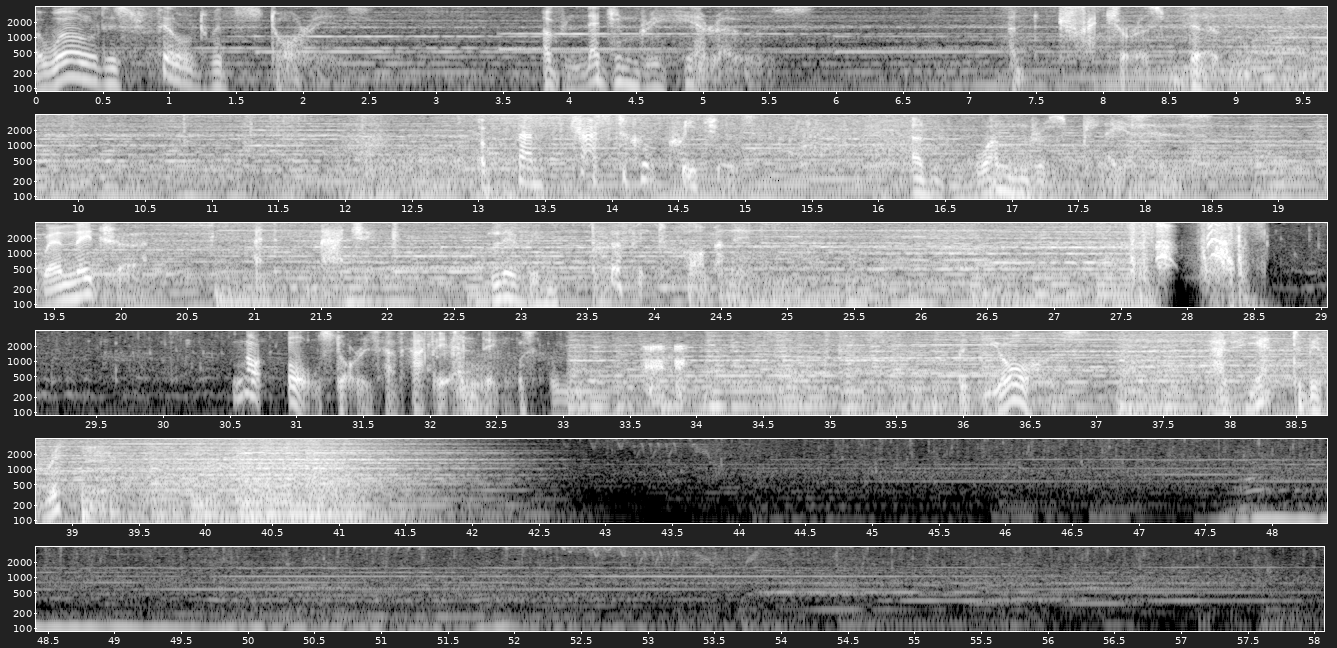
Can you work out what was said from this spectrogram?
The world is filled with stories of legendary heroes and treacherous villains. Of fantastical creatures and wondrous places where nature and magic live in perfect harmony. Not all stories have happy endings. But yours has yet to be written.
